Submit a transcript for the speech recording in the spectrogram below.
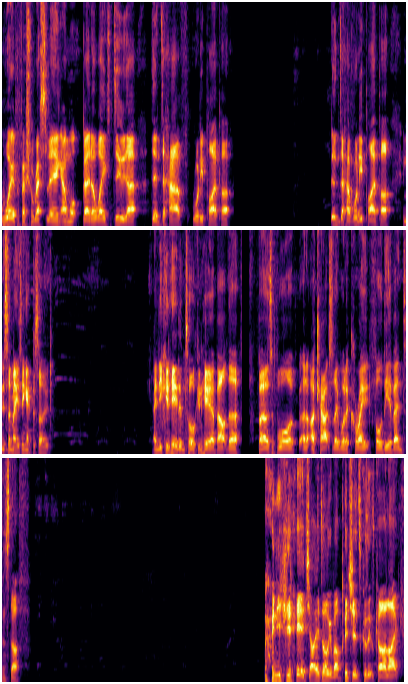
way of professional wrestling, and what better way to do that than to have Roddy Piper than to have Roddy Piper in this amazing episode. And you can hear them talking here about the Birds of War, a character they want to create for the event and stuff. And you can hear Charlie talking about pigeons because it's kind of like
